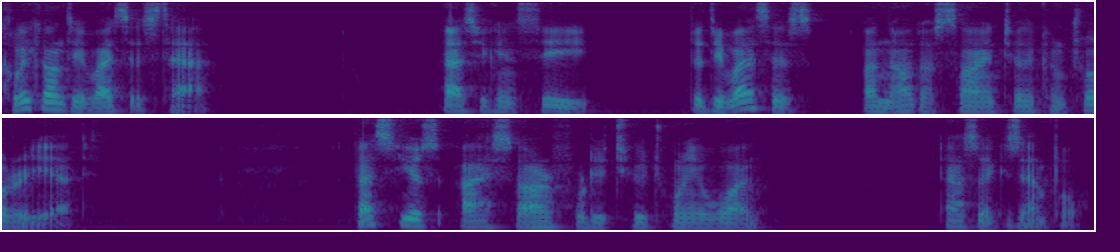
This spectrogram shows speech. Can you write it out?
Click on Devices tab. As you can see, the devices are not assigned to the controller yet. Let's use ISR4221 as an example.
